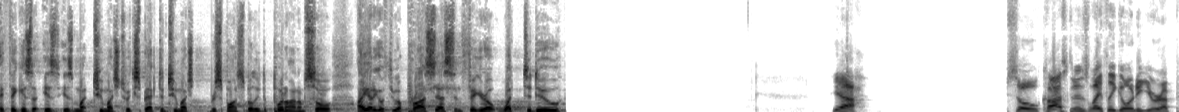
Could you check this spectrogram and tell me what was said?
I think is is is much, too much to expect and too much responsibility to put on him. So I got to go through a process and figure out what to do. Yeah, so Koskinen is likely going to Europe.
